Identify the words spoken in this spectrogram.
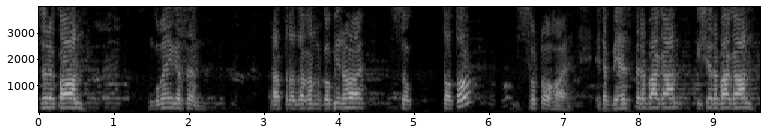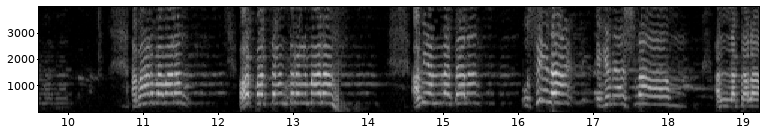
জোরে কন। ঘুমাই গেছেন? রাত্র যখন গভীর হয়, চোখ তত ছোট হয়। এটা বেহেস্তের বাগান, কিসের বাগান? আমার বাবারা ও আমি আল্লাহ তাআলা উসিলা এখানে আসলাম। আল্লাহ তালা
